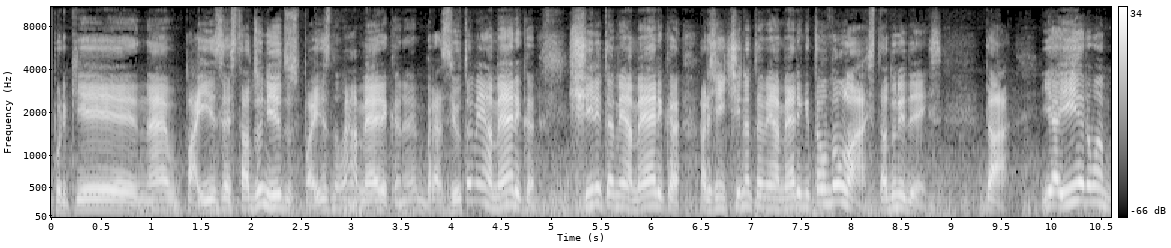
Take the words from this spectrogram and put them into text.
porque né, o país é Estados Unidos, o país não é América, né? Brasil também é América, Chile também é América, Argentina também é América. Então vamos lá, estadunidense. Tá. E aí era uma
